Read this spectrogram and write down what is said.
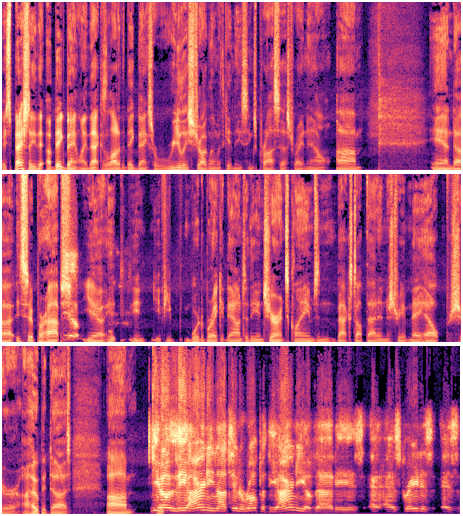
especially a big bank like that, because a lot of the big banks are really struggling with getting these things processed right now. Um, and uh, so perhaps, yep. yeah, it, if you were to break it down to the insurance claims and backstop that industry, it may help for sure. I hope it does. Um, you know, the irony, not to interrupt, but the irony of that is as great as, as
